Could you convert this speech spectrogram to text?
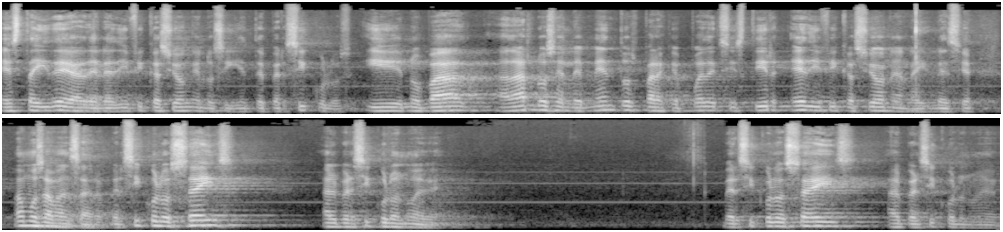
esta idea de la edificación en los siguientes versículos y nos va a dar los elementos para que pueda existir edificación en la iglesia. Vamos a avanzar. Versículo 6 al versículo 9. Versículo 6 al versículo 9.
